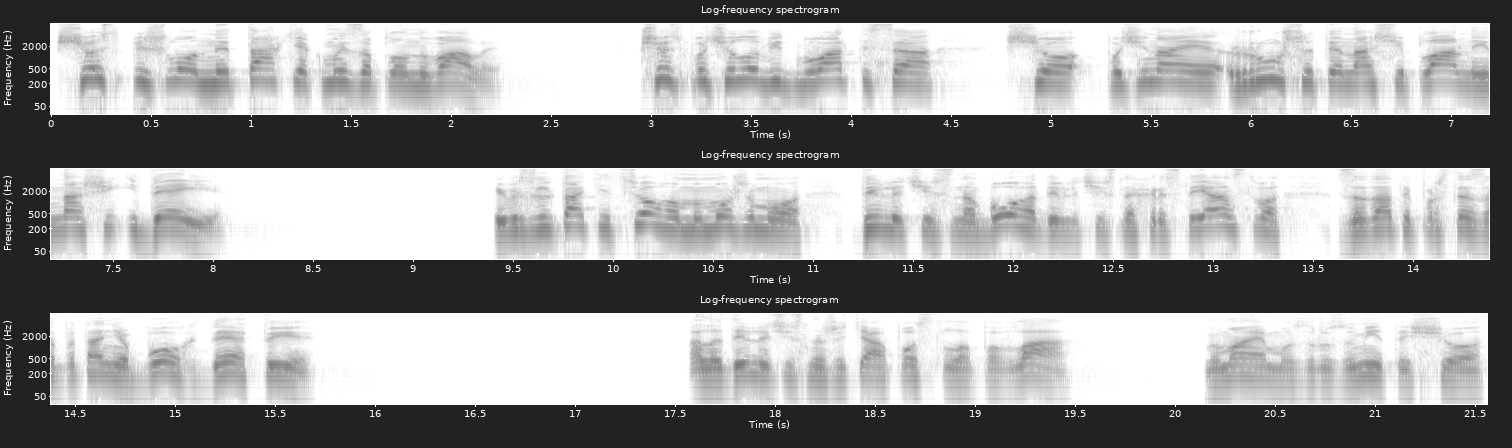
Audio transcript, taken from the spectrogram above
Щось пішло не так, як ми запланували. Щось почало відбуватися, що починає рушити наші плани і наші ідеї. І в результаті цього ми можемо, дивлячись на Бога, дивлячись на християнство, задати просте запитання: Бог, де ти? Але дивлячись на життя апостола Павла, ми маємо зрозуміти, що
